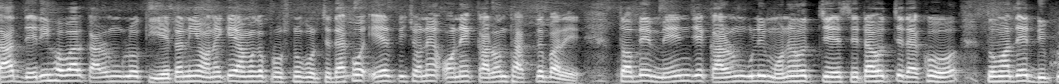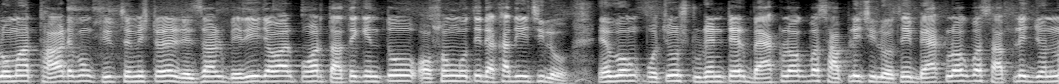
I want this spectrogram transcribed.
তার দেরি হওয়ার কারণগুলো কি? এটা নিয়ে অনেকেই আমাকে প্রশ্ন করছে। দেখো, এর পিছনে অনেক কারণ থাকতে পারে। তবে মেন যে কারণগুলি মনে হচ্ছে, সেটা হচ্ছে, দেখো, তোমাদের ডিপ্লোমা থার্ড এবং ফিফথ সেমিস্টারের রেজাল্ট বেরিয়ে যাওয়ার পর তাতে কিন্তু অসঙ্গতি দেখা দিয়েছিল এবং প্রচুর স্টুডেন্টের ব্যাকলগ বা সাপ্লি ছিল। সেই ব্যাকলগ বা সাপ্লির জন্য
